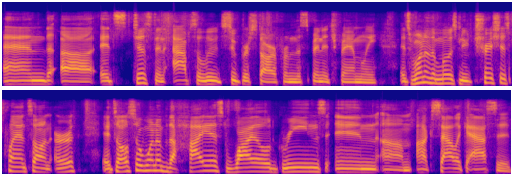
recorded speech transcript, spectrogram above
and uh, it's just an absolute superstar from the spinach family. It's one of the most nutritious plants on earth. It's also one of the highest wild greens in um, oxalic acid.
